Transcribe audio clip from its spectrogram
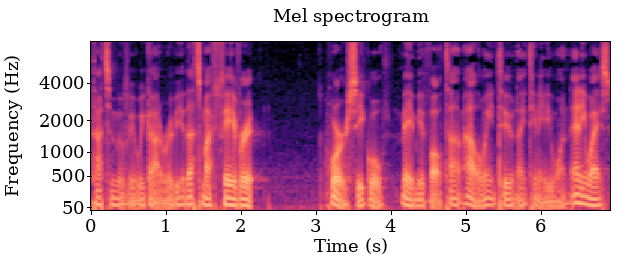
That's a movie we got to review. That's my favorite horror sequel, maybe of all time. Halloween 2, 1981. Anyways,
